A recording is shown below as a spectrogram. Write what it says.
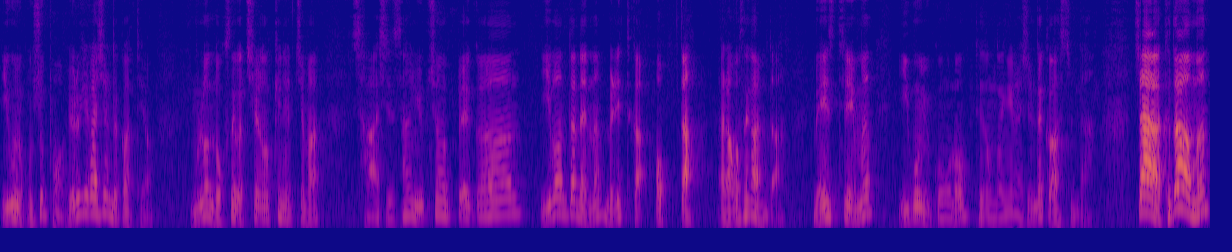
2060 슈퍼. 이렇게 가시면 될 것 같아요. 물론 녹색을 칠해놓긴 했지만 사실상 6600은 이번 달에는 메리트가 없다라고 생각합니다. mainstream은 2060으로 대동단결하시면 될 것 같습니다. 자 그 다음은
